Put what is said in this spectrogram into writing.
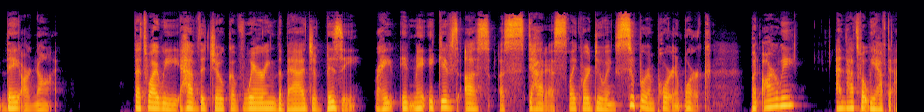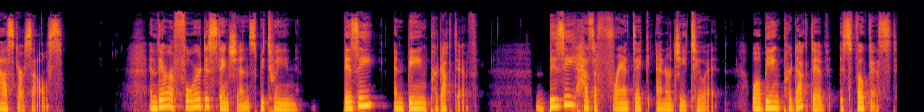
they are not. That's why we have the joke of wearing the badge of busy, right? It may, it gives us a status like we're doing super important work, but are we? And that's what we have to ask ourselves. And there are four distinctions between busy and being productive. Busy has a frantic energy to it, while being productive is focused.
